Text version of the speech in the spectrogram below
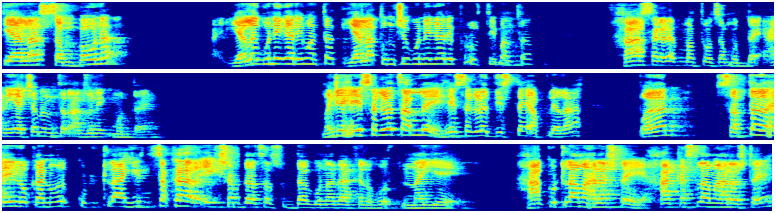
त्याला संपवणार? याला गुन्हेगारी म्हणतात याला तुमची गुन्हेगारी प्रवृत्ती म्हणतात. हा सगळ्यात महत्त्वाचा मुद्दा आहे आणि याच्यानंतर अजून एक मुद्दा आहे. म्हणजे हे सगळं चाललंय हे सगळं दिसतंय आपल्याला पण सत्ताधारी लोकांवर कुठलाही चकार एक शब्दाचा सुद्धा गुन्हा दाखल होत नाहीये. हा कुठला महाराष्ट्र आहे? हा कसला महाराष्ट्र आहे?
